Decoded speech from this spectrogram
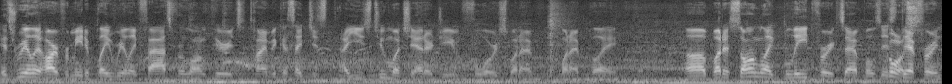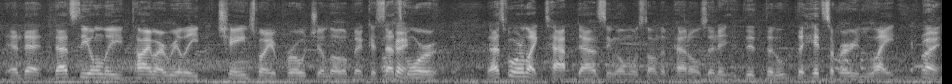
It's really hard for me to play really fast for long periods of time because I just I use too much energy and force when I when I play. Uh, but a song like Bleed, for example, is different, and that that's the only time I really changed my approach a little bit because that's Okay. more that's more like tap dancing almost on the pedals, and it, the, the the hits are very light. Right.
